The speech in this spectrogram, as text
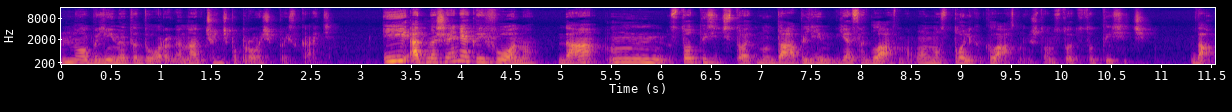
но, блин, это дорого, надо что-нибудь попроще поискать. И отношение к айфону, да, 100 тысяч стоит, ну да, блин, я согласна, он настолько классный, что он стоит 100 тысяч. Да,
